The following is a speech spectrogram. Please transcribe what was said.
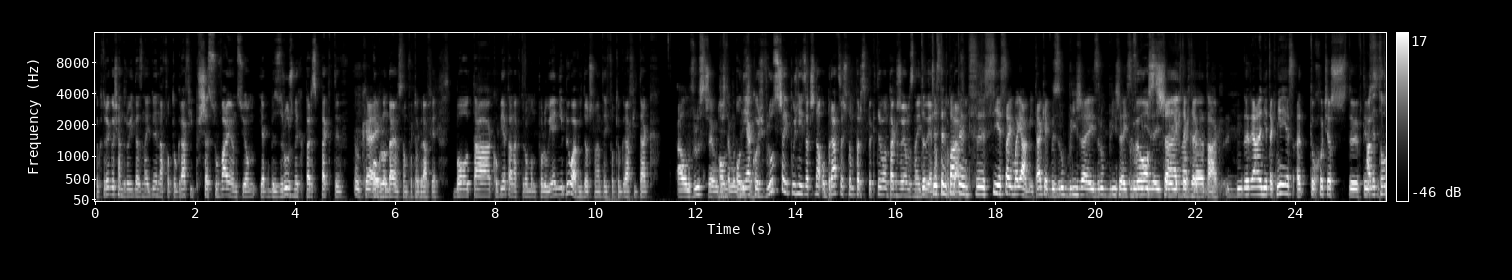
to któregoś Androida znajduje na fotografii, przesuwając ją jakby z różnych perspektyw, okay. oglądając tą fotografię. Bo ta kobieta, na którą on poluje, nie była widoczna na tej fotografii tak a on w lustrze ją gdzieś tam On, on jakoś w lustrze i później zaczyna obracać tą perspektywą tak, że ją znajduje To, to jest ten patent y, CSI Miami, tak? Jakby zrób bliżej, zrób bliżej, zrób bliżej. Tak, tak, tak, tak. Realnie tak nie jest, a to chociaż w tym Ale to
